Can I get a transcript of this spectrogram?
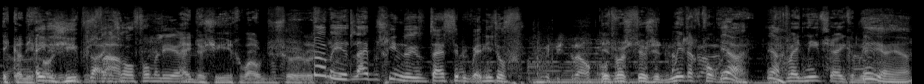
Ik kan die Energie, niet zou je het verstaan. zo formuleren? Energie, gewoon. Dus, eh, Nou, maar het lijkt misschien een tijdstip, ik weet niet of... Dit was tussen de middag volgens Ja, mij. ja. Ik weet niet zeker meer. Ja, ja, ja.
